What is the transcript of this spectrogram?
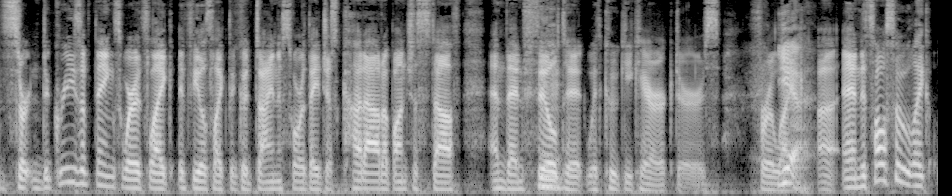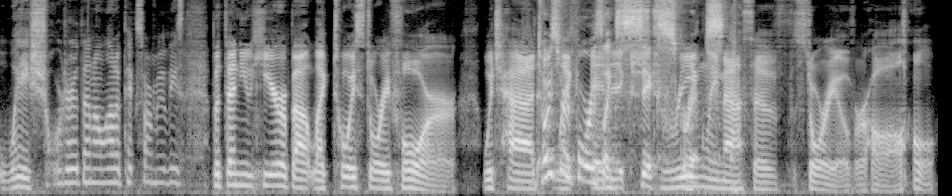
certain degrees of things where it's like it feels like the Good Dinosaur. They just cut out a bunch of stuff and then filled it with kooky characters. For like. Yeah. uh, and it's also like way shorter than a lot of Pixar movies. But then you hear about like Toy Story four, which had Toy Story like, 4 is, an like, six extremely scripts. massive story overhaul.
